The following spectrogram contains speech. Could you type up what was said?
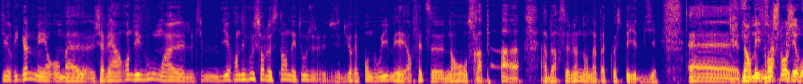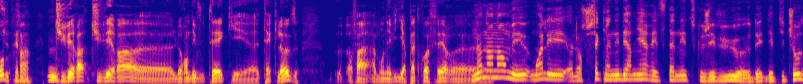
tu rigoles, mais on m'a, j'avais un rendez-vous, moi. euh, Tu me dis rendez-vous sur le stand et tout. J'ai dû répondre oui, mais en fait euh, non, on sera pas à, à Barcelone, on n'a pas de quoi se payer de billets. Euh, Non, mais franchement, Jérôme, enfin. Mm. tu verras, tu verras euh, le rendez-vous tech et euh, Tech Logs. Euh, Enfin, à mon avis, il y a pas de quoi faire. euh, Non, non, non, mais moi, les, alors je sais que l'année dernière et cette année, de ce que j'ai vu, euh, des, des petites choses,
